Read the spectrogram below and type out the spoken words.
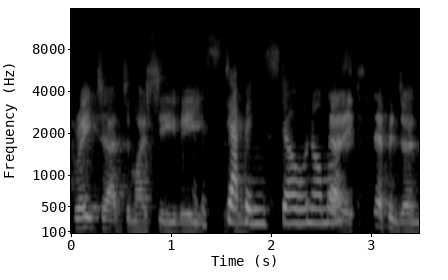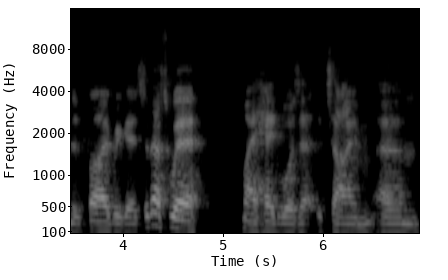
great to add to my CV. Like stepping stone, almost. Yeah, stepping stone to the fire brigade. So that's where my head was at the time. Um,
